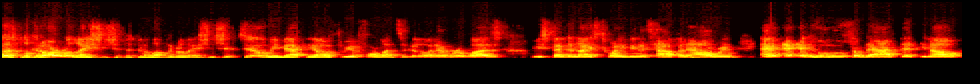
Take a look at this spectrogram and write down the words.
let's look at our relationship. It's been a lovely relationship too. We met, you know, three or four months ago, whatever it was. We spent a nice 20 minutes, half an hour, and and, and who knew from that that you know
